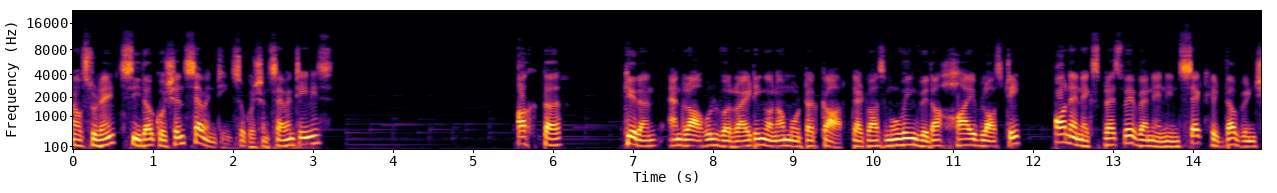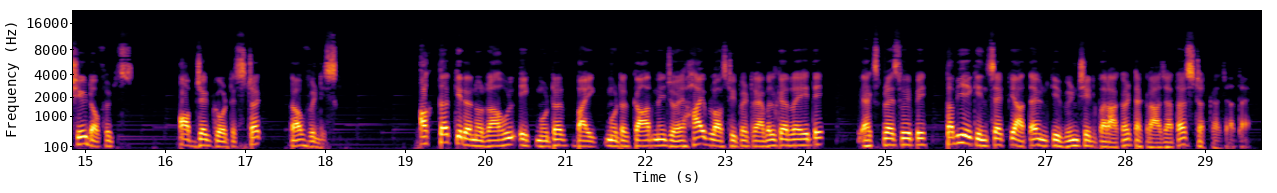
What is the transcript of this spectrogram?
Now student see the question 17 so question 17 is Akhtar Kiran and Rahul were riding on a motor car that was moving with a high velocity on an expressway when an insect hit the windshield of its object got struck the windscreen Akhtar Kiran और राहुल एक motor bike motor car में जो है high velocity पे travel कर रहे थे expressway पे, तभी एक इंसेक्ट क्या आता है, उनकी विंडशील्ड पर आकर टकरा जाता है स्टक कर जाता है।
